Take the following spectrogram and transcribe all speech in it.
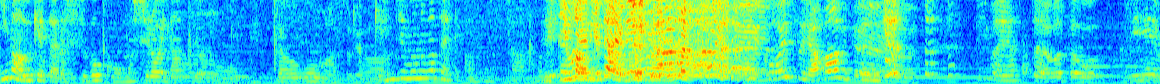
今受けたらすごく面白いなって思うめっちゃ思うわそれは「源氏物語」とかもさもうね一回やりたい今受けねこいつやばみたいな、うん。今やったらまたね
